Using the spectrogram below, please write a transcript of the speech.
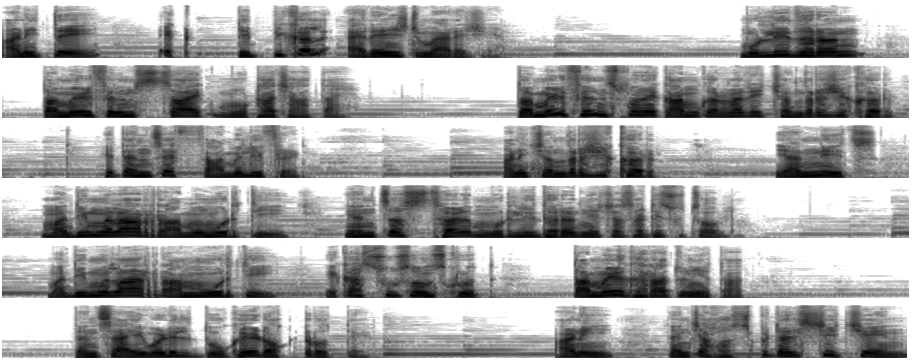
आणि ते एक टिपिकल अरेंज्ड मॅरेज आहे. मुरलीधरन तमिळ फिल्म्सचा एक मोठा चाहता आहे. तमिळ फिल्म्समध्ये काम करणारे चंद्रशेखर हे त्यांचे फॅमिली फ्रेंड आणि चंद्रशेखर यांनीच मदिमला राममूर्ती यांचं स्थळ मुरलीधरन याच्यासाठी सुचवलं. मदिमला राममूर्ती एका सुसंस्कृत तमिळ घरातून येतात. त्यांचे आईवडील दोघंही डॉक्टर होते. आणि त्यांच्या हॉस्पिटल्सची चेन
